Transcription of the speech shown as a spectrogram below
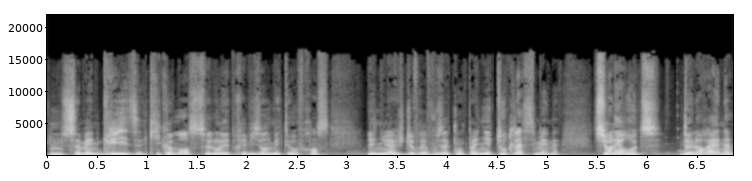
une semaine grise qui commence selon les prévisions de Météo France. Les nuages devraient vous accompagner toute la semaine. Sur les routes de Lorraine,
